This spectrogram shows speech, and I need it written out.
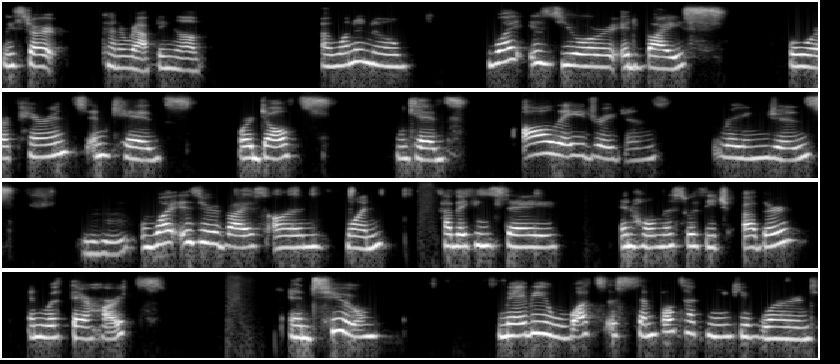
we start kind of wrapping up i want to know what is your advice for parents and kids or adults and kids all the age ranges ranges. Hmm what is your advice on one how they can stay in wholeness with each other and with their hearts? And two maybe what's a simple technique you've learned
